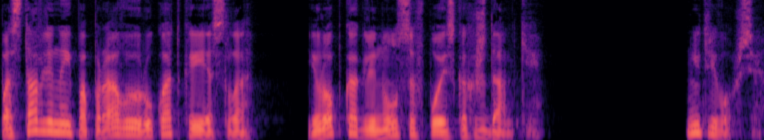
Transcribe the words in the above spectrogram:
поставленный по правую руку от кресла, и робко оглянулся в поисках жданки. Не тревожься.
